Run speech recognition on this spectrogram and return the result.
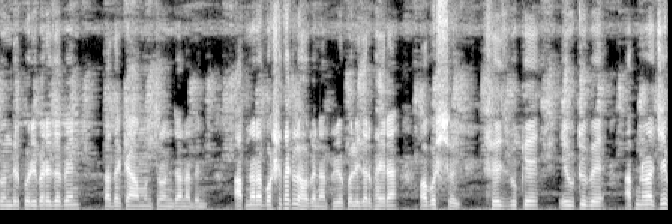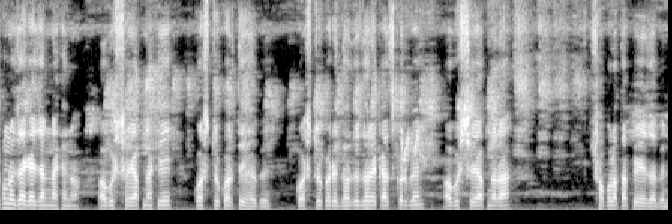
বন্ধুদের পরিবারে যাবেন, তাদেরকে আমন্ত্রণ জানাবেন। আপনারা বসে থাকলে হবে না, প্রিয় কলিজার ভাইরা। অবশ্যই ফেসবুকে ইউটিউবে আপনারা যে কোনো জায়গায় যান না কেন, অবশ্যই আপনাকে কষ্ট করতে হবে। কষ্ট করে ধৈর্য ধরে কাজ করবেন, অবশ্যই আপনারা সফলতা পেয়ে যাবেন।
